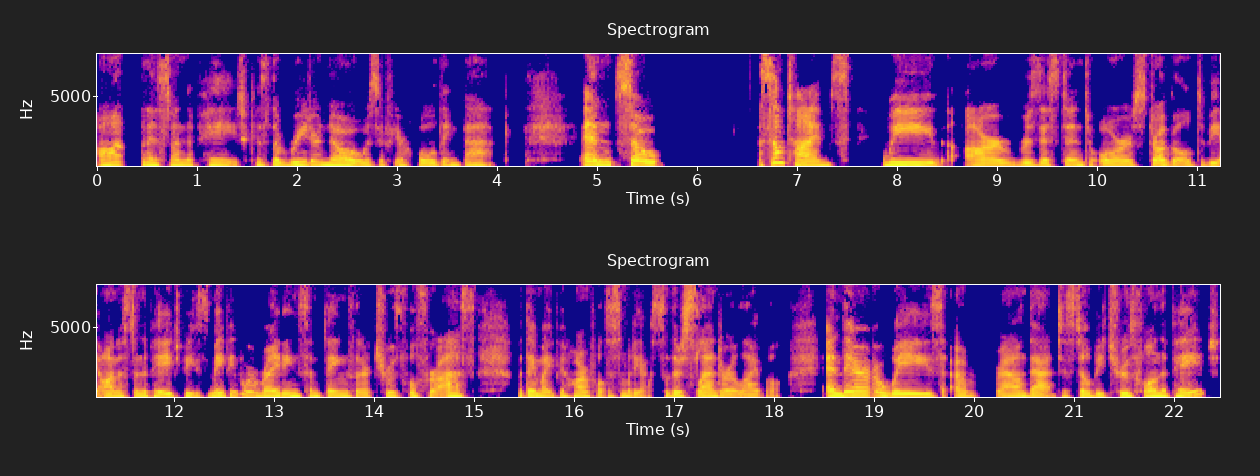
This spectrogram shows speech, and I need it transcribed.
honest on the page because the reader knows if you're holding back. And so sometimes we are resistant or struggle to be honest on the page because maybe we're writing some things that are truthful for us, but they might be harmful to somebody else. So there's slander or libel. And there are ways around that to still be truthful on the page,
